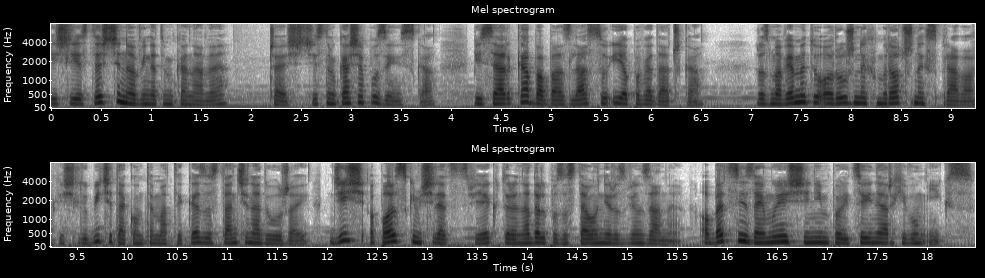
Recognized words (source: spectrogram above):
Jeśli jesteście nowi na tym kanale, cześć, jestem Kasia Puzyńska, pisarka, baba z lasu i opowiadaczka. Rozmawiamy tu o różnych mrocznych sprawach. Jeśli lubicie taką tematykę, zostańcie na dłużej. Dziś o polskim śledztwie, które nadal pozostało nierozwiązane. Obecnie zajmuje się nim policyjne archiwum X.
